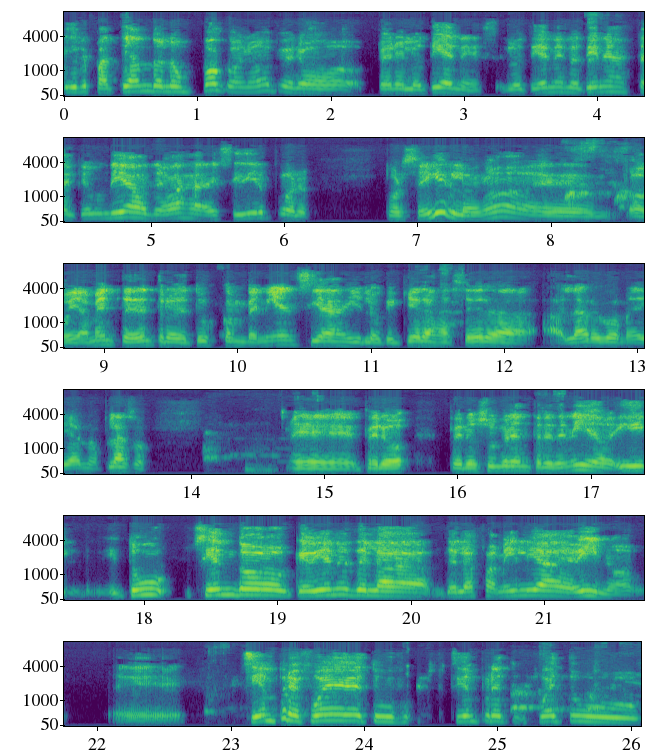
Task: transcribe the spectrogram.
ir pateándolo un poco, ¿no? Pero, pero lo tienes, lo tienes, lo tienes hasta que un día te vas a decidir por, por seguirlo, ¿no? Eh, obviamente dentro de tus conveniencias y lo que quieras hacer a, largo, mediano plazo. Eh, pero pero súper entretenido. Y, tú, siendo que vienes de la, de la familia de vino, eh, ¿siempre fue tu, siempre fue tu,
